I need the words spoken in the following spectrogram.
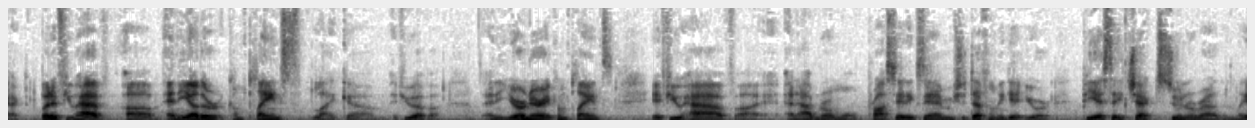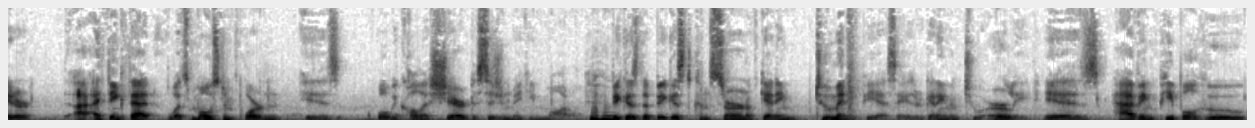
checked. But if you have um, any other complaints, like um, if you have a, any urinary complaints, if you have uh, an abnormal prostate exam, you should definitely get your PSA checked sooner rather than later. I, I think that what's most important is what we call a shared decision making model. Mm-hmm. Because the biggest concern of getting too many PSAs or getting them too early is having people who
